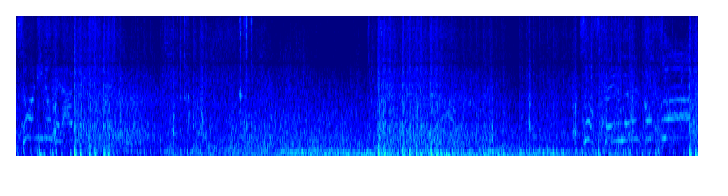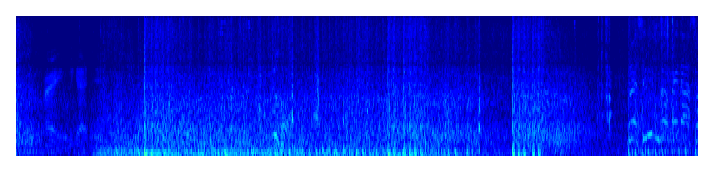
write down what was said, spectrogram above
Son innumerables. Sostengan el control. All right, we got this. Recibí una amenaza.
